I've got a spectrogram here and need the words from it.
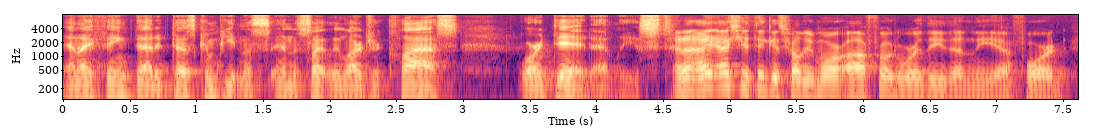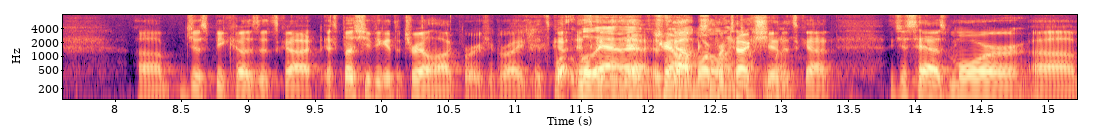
and I think that it does compete in a, in a slightly larger class, or it did at least. And I actually think it's probably more off-road worthy than the uh, Ford uh, just because it's got, especially if you get the Trailhawk version, right? It's got, well, it's yeah, got, yeah, it's got more protection. It's got, it just has more, uh,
